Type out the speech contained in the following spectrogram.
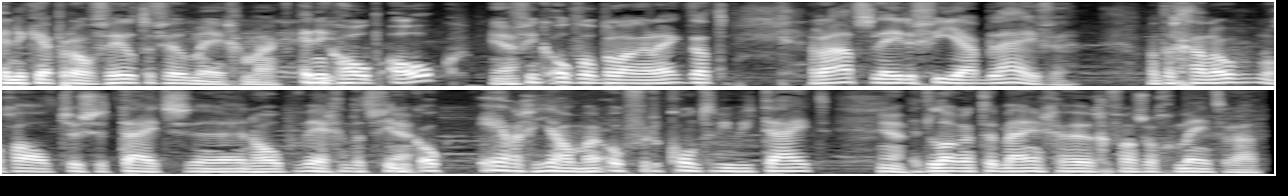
En ik heb er al veel te veel meegemaakt. En ik hoop ook, Ja. dat vind ik ook wel belangrijk... dat raadsleden vier jaar blijven. Want er gaan ook nogal tussentijds uh, een hoop weg. En dat vind Ja. ik ook erg jammer. Ook voor de continuïteit, Ja. het lange termijn geheugen van zo'n gemeenteraad.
